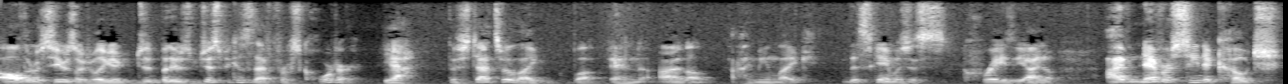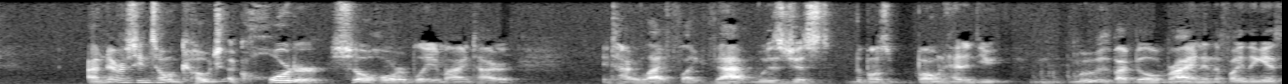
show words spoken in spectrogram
All the receivers looked really good, but it was just because of that first quarter. Yeah. Their stats are like, but and I don't. I mean, like this game was just crazy. I know. I've never seen a coach. I've never seen someone coach a quarter so horribly in my entire entire life. Like that was just the most boneheaded you, moves by Bill O'Brien. And the funny thing is,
